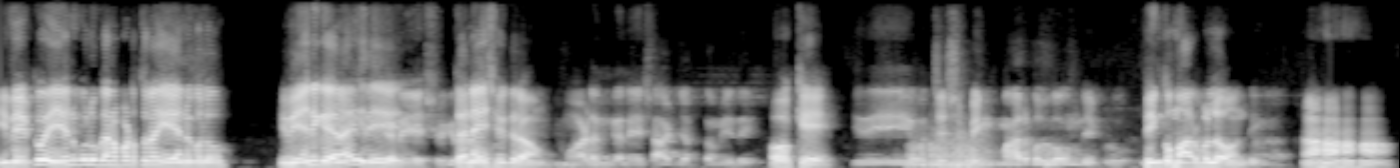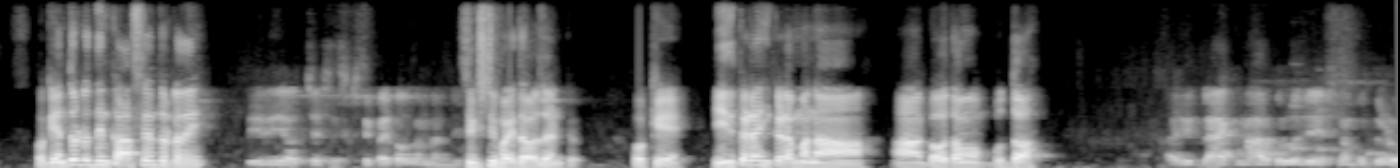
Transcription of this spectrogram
ఇవి ఎక్కువ ఏనుగులు కనపడుతున్నాయి ఏనుగులు? ఇవి ఏనుగేనా ఇది గణేష్ విగ్రహం. మోడర్న్ గణేష్ ఆర్ట్ చెప్తాం ఇది. ఓకే. ఇది వచ్చేసి పింక్ మార్బుల్లో ఉంది ఇప్పుడు. పింక్ మార్బుల్లో ఉంది. ఆహాహాహా. ఓకే ఎంత ఉంటుంది దీని కాస్ట్ ఎంత ఉంటుంది? ఇది వచ్చేసి సిక్స్టీ ఫైవ్ థౌసండ్ అండి. Sixty five thousand okay. ఇది ఇక్కడ ఇక్కడ మన ఆ, గౌతమ బుద్ధ. అది బ్లాక్ మార్బుల్లో చేసిన బుద్ధుడు.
